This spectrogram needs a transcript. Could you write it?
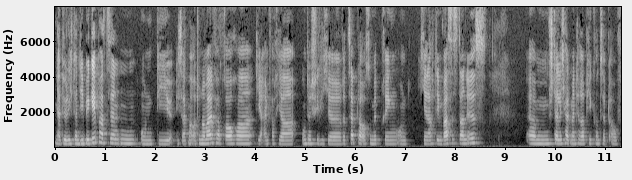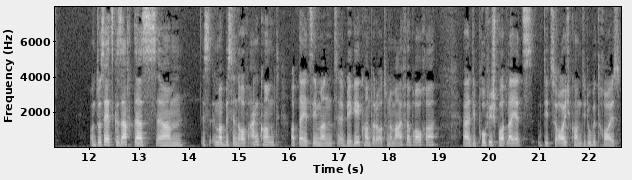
natürlich dann die BG-Patienten und die, ich sag mal, Autonormalverbraucher, die einfach ja unterschiedliche Rezepte auch so mitbringen und je nachdem, was es dann ist, ähm, stelle ich halt mein Therapiekonzept auf. Und du hast ja jetzt gesagt, dass ähm, es immer ein bisschen darauf ankommt, ob da jetzt jemand äh, BG kommt oder Autonormalverbraucher. Äh, die Profisportler jetzt, die zu euch kommen, die du betreust,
